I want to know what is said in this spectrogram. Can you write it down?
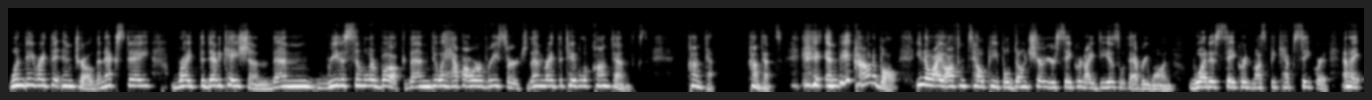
One day, write the intro. The next day, write the dedication. Then read a similar book. Then do a half hour of research. Then write the table of contents. Content contents and be accountable. You know, I often tell people don't share your sacred ideas with everyone. What is sacred must be kept secret. And I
